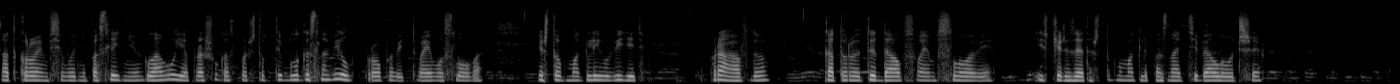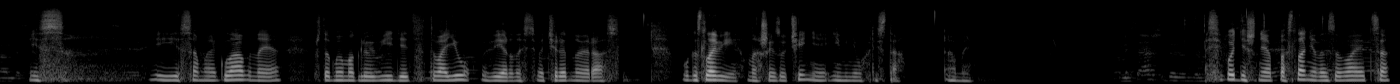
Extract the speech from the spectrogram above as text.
откроем сегодня последнюю главу, я прошу, Господь, чтобы Ты благословил проповедь Твоего Слова, и чтобы могли увидеть правду, которую Ты дал в Своем Слове, и через это, чтобы мы могли познать Тебя лучше. И, и самое главное, чтобы мы могли увидеть Твою верность в очередной раз. Благослови наше изучение именем Христа. Аминь. Сегодняшнее послание называется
